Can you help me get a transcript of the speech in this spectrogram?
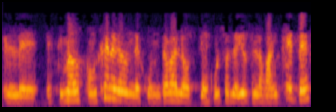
el de Estimados Congéneres, donde juntaba los discursos leídos en los banquetes,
